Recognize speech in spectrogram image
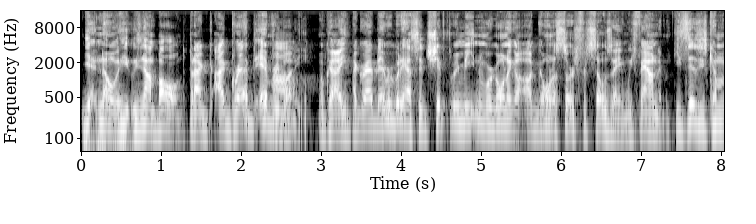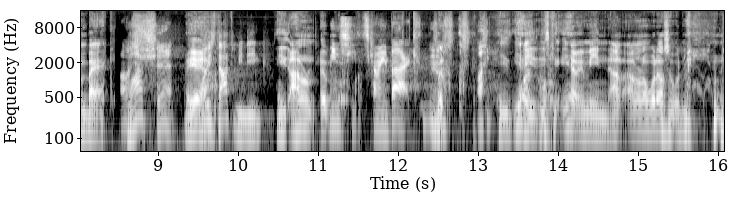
Yeah, no, he, he's not bald, but I, I grabbed everybody. Okay, I grabbed everybody. I said, "Shift three meeting. We're going to go, uh, go on a search for Soze," and we found him. He says he's coming back. Oh What? shit! Yeah, What is that meaning? He, I don't. uh, Means he's coming back. like, he's, yeah, he's, yeah. I mean, I, I don't know what else it would mean.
